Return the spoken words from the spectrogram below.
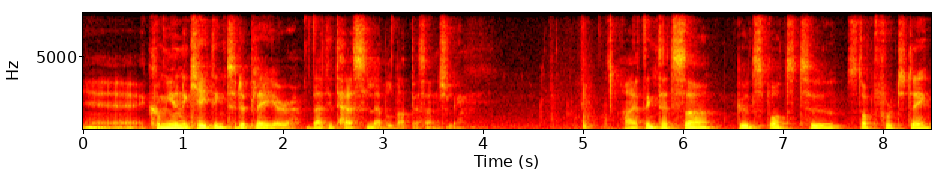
uh, communicating to the player that it has leveled up essentially. I think that's a good spot to stop for today.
